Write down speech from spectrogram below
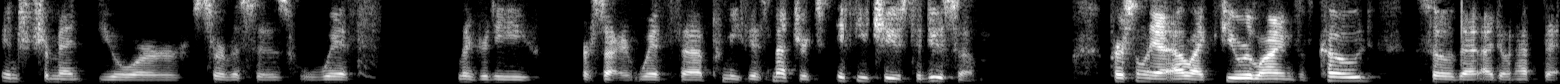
instrument your services with Linkerd, or sorry, with uh, Prometheus metrics if you choose to do so. Personally, I like fewer lines of code so that I don't have to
